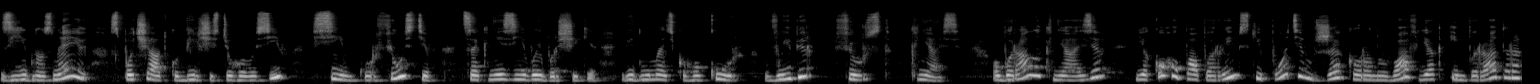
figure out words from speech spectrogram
Згідно з нею, спочатку більшістю голосів сім курфюстів це князі-виборщики від німецького кур вибір, фюрст князь, обирали князя, якого папа Римський потім вже коронував як імператора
